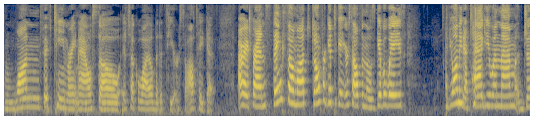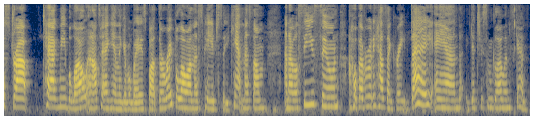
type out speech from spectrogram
It's 1.15 right now, so it took a while, but it's here, so I'll take it. All right, friends, thanks so much. Don't forget to get yourself in those giveaways. If you want me to tag you in them, just drop tag me below and I'll tag you in the giveaways, but they're right below on this page, so you can't miss them. And I will see you soon. I hope everybody has a great day and get you some glowing skin.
